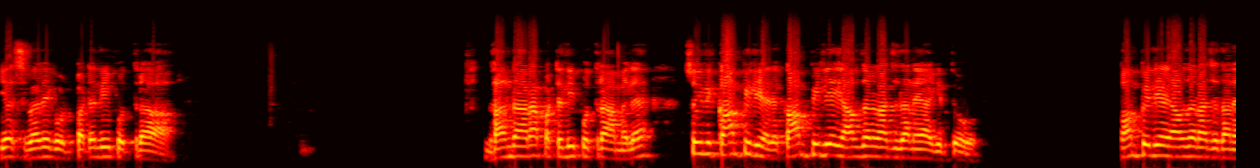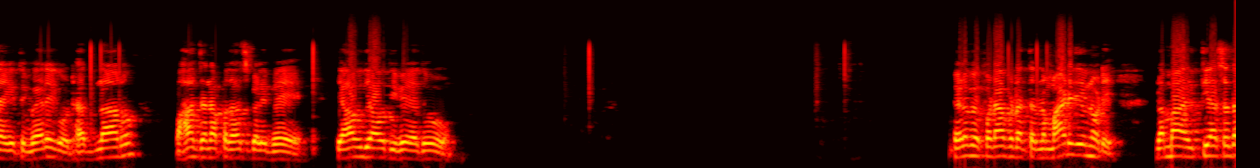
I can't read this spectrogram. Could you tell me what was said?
Yes very good Pataliputra. Gandhara, Pataliputra ಆಮೇಲೆ ಸೊ ಇಲ್ಲಿ ಕಾಂಪಿಲಿಯ ಇದೆ. ಕಾಂಪಿಲಿಯ ಯಾವ್ದರ ರಾಜಧಾನಿ ಆಗಿತ್ತು? ಕಾಂಪಿಲಿಯ ಯಾವ್ದರ ರಾಜಧಾನಿ ಆಗಿತ್ತು? ವೆರಿ ಗುಡ್ ಹದಿನಾರು ಮಹಾಜನಪದಗಳಿವೆ ಯಾವ್ದು ಯಾವ್ದಿವೆ ಅದು? ಹೇಳ್ಬೇಕು ಫಟಾಫಟ್ ಅಂತ. ಮಾಡಿದೀವಿ ನೋಡಿ. ನಮ್ಮ ಇತಿಹಾಸದ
